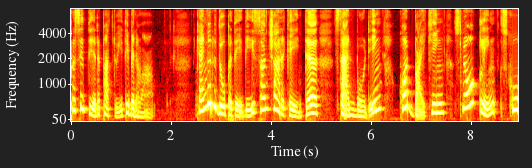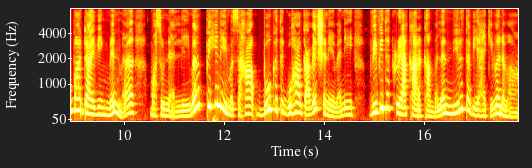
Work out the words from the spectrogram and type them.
ප්‍රසිද්ධියට පත්වී තිබෙනවා. කැංගරු දූපතේදී සංචාරකයින්ට සෑන්බෝඩිං, කොඩ් බයිකින්, ස්නෝකලිං, ස්කූබා ඩයිවිං මෙන්ම මසු නැල්ලීම පිහිනීම සහ භූගත ගුහා ගවේශණය වැනි විවිධ ක්‍රියාකාරකම්වල නිරත විය හැකි වනවා.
